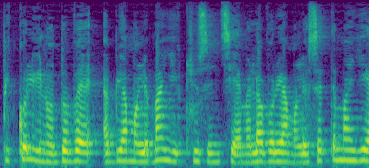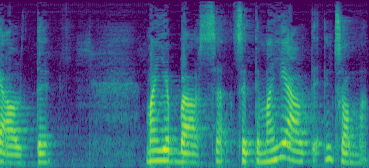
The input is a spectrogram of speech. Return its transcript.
piccolino dove abbiamo le maglie chiuse insieme. Lavoriamo le sette maglie alte maglia bassa 7 maglie alte. Insomma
